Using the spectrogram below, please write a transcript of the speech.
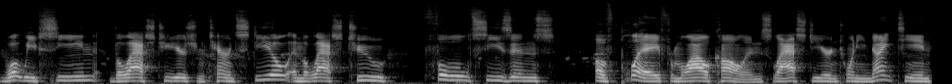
what we've seen the last two years from Terence Steele and the last two full seasons of play from La'el Collins last year in 2019,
